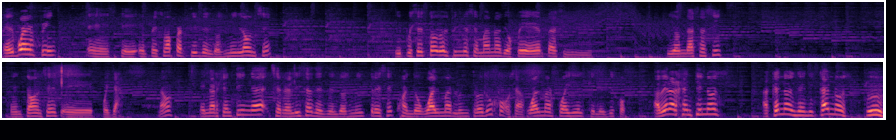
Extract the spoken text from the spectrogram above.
El buen fin este, empezó a partir del 2011 y pues es todo el fin de semana de ofertas y, y ondas así. Entonces, eh, pues ya, ¿no? En Argentina se realiza desde el 2013 cuando Walmart lo introdujo. O sea, Walmart fue ahí el que les dijo, a ver argentinos, ¿a qué nos dedicamos? Uh,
